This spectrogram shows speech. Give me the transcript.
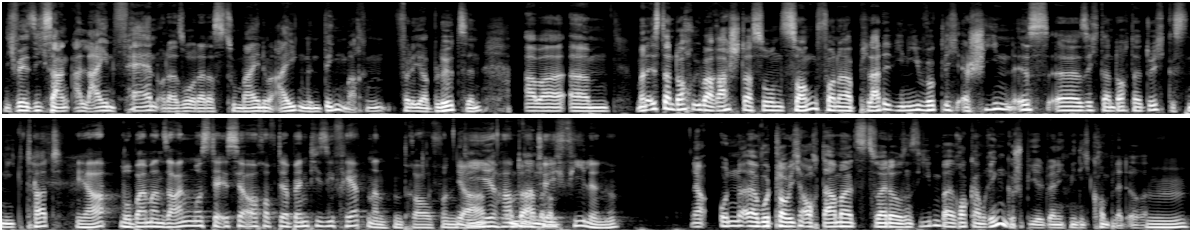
ich will jetzt nicht sagen allein Fan oder so oder das zu meinem eigenen Ding machen, völliger Blödsinn, aber ähm, man ist dann doch überrascht, dass so ein Song von einer Platte, die nie wirklich erschienen ist, äh, sich dann doch da durchgesneakt hat. Ja, wobei man sagen muss, der ist ja auch auf der Band, die sie Pferd nannten drauf und ja, die haben natürlich anderem. viele, ne? Ja, und äh, wurde, glaube ich, auch damals 2007 bei Rock am Ring gespielt, wenn ich mich nicht komplett irre. Mhm.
